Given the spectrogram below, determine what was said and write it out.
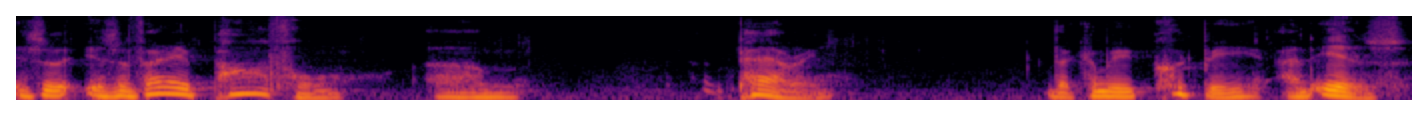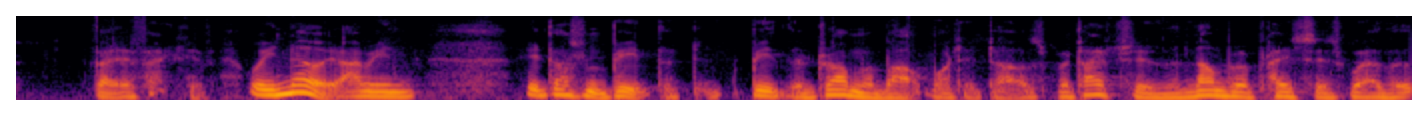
is a, is a very powerful um, pairing that can be, could be, and is very effective. We know it. I mean, it doesn't beat the, beat the drum about what it does, but actually the number of places where the,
